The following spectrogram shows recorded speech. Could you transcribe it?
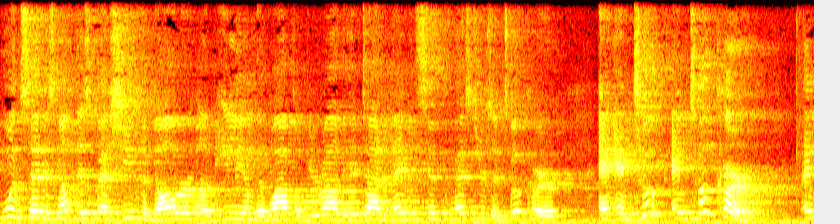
one said, Is not this Bathsheba, the daughter of Eliam, the wife of Uriah the Hittite? And David sent the messengers and took her, and, and took and took her. And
